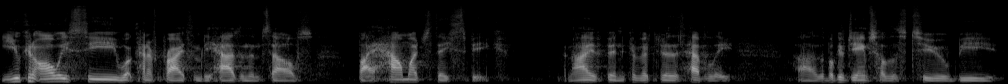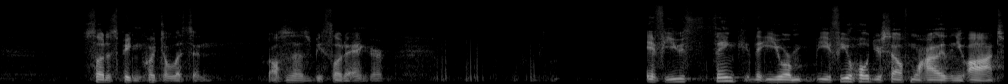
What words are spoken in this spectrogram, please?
you can always see what kind of pride somebody has in themselves by how much they speak. And I've been convicted of this heavily. Uh, the book of James tells us to be slow to speak and quick to listen. It also says to be slow to anger. If you think that you are, if you hold yourself more highly than you ought,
